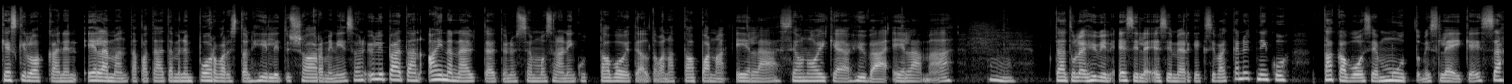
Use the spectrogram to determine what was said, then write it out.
keskiluokkainen elämäntapa, tämä tämmöinen porvariston hillity charmi, niin se on ylipäätään aina näyttäytynyt semmoisena niin kuin tavoiteltavana tapana elää. Se on oikea ja hyvää elämää. Mm. Tämä tulee hyvin esille esimerkiksi vaikka nyt niin kuin takavuosien muuttumisleikeissä.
